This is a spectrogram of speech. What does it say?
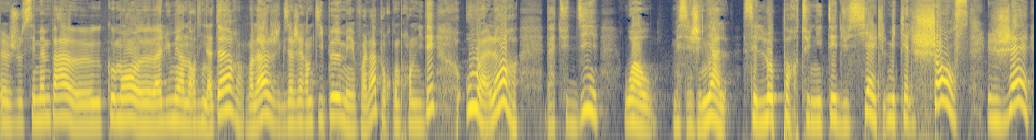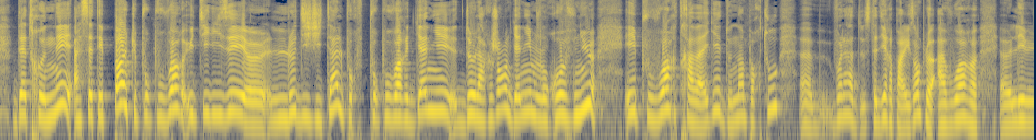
euh, je sais même pas euh, comment euh, allumer un ordinateur. Voilà, j'exagère un petit peu mais voilà pour comprendre l'idée. Ou alors bah tu te dis waouh, mais c'est génial, c'est l'opportunité du siècle. Mais quelle chance j'ai d'être né à cette époque pour pouvoir utiliser euh, le digital, pour, pour pouvoir gagner de l'argent, gagner mon revenu et pouvoir travailler de n'importe où. Euh, voilà, c'est-à-dire par exemple avoir euh,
